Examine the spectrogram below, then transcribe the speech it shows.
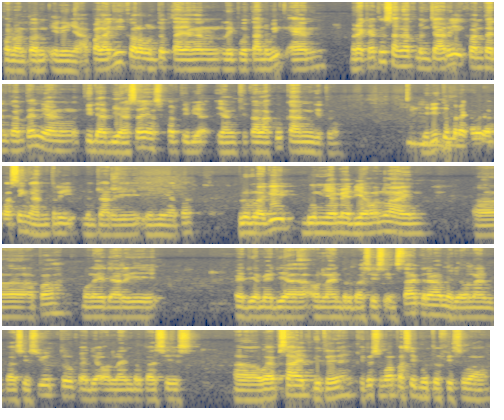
penonton ininya. Apalagi kalau untuk tayangan liputan weekend, mereka itu sangat mencari konten-konten yang tidak biasa yang seperti bi yang kita lakukan gitu. Jadi itu mereka udah pasti ngantri mencari ini apa. Belum lagi boomnya media online, uh, apa mulai dari media-media online berbasis Instagram, media online berbasis YouTube, media online berbasis uh, website gitu ya, itu semua pasti butuh visual.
